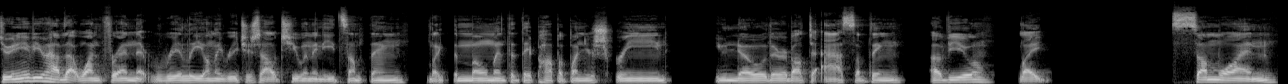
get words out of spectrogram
Do any of you have that one friend that really only reaches out to you when they need something? Like the moment that they pop up on your screen, you know they're about to ask something of you? Like someone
